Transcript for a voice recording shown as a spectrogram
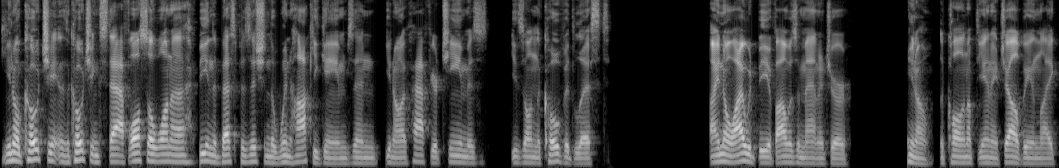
you know coaching the coaching staff also want to be in the best position to win hockey games and you know if half your team is is on the covid list i know i would be if i was a manager you know the calling up the nhl being like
